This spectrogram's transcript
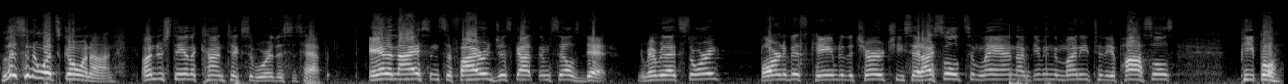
Listen to what's going on. Understand the context of where this has happened. Ananias and Sapphira just got themselves dead. Remember that story? Barnabas came to the church. He said, I sold some land. I'm giving the money to the apostles. People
